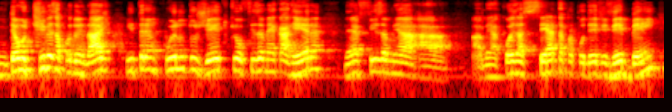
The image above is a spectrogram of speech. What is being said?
Então eu tive essa oportunidade e tranquilo do jeito que eu fiz a minha carreira, né? Fiz a minha, a, a minha coisa certa para poder viver bem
